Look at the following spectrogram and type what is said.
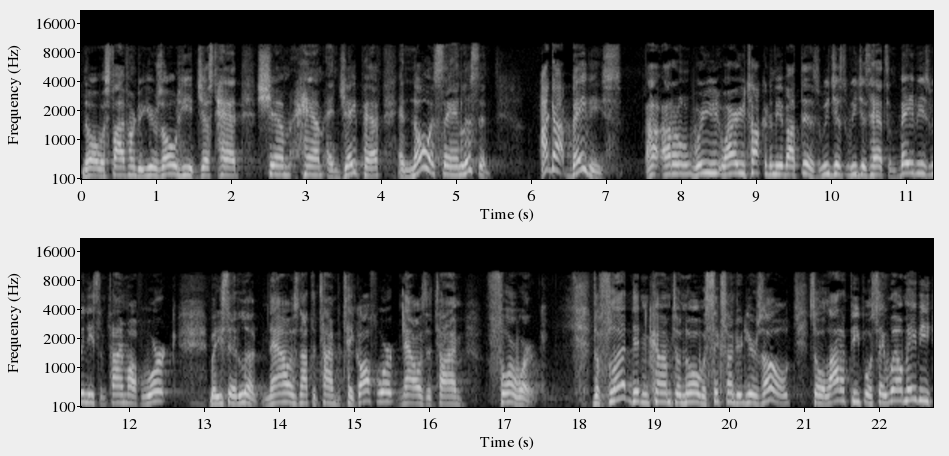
Noah was 500 years old. He had just had Shem, Ham, and Japheth, and Noah's saying, listen, I got babies. I, I don't. Where you, why are you talking to me about this? We just we just had some babies. We need some time off work. But he said, look, now is not the time to take off work. Now is the time for work. The flood didn't come till Noah was 600 years old. So a lot of people say, well, maybe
